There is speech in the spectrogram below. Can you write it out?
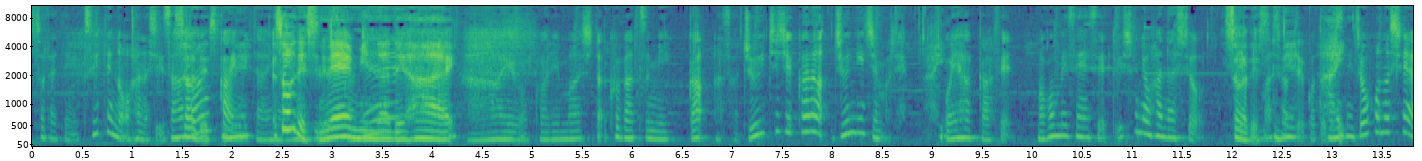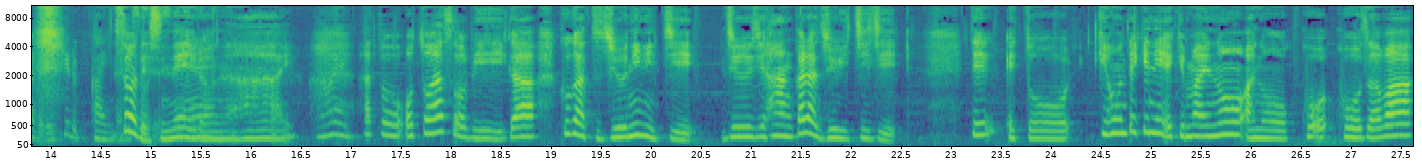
子育てについてのお話座談会みたいな、ね、そうですね。みんなではい。はいわかりました。9月3日朝11時から12時まで、はい、親カフェまごめ先生と一緒にお話をしていきましょう、ね、ということですね、はい、情報のシェアができる会になりそうですね。そうですね。いろんなはい、はい、あと音遊びが9月12日10時半から11時。で、えっと、基本的に駅前のあの講座は、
